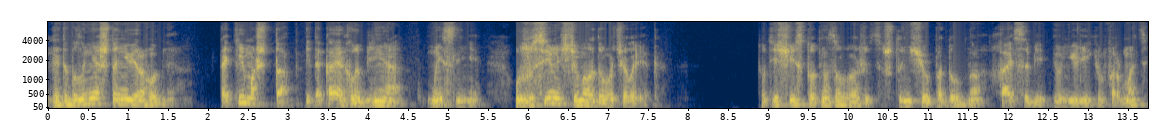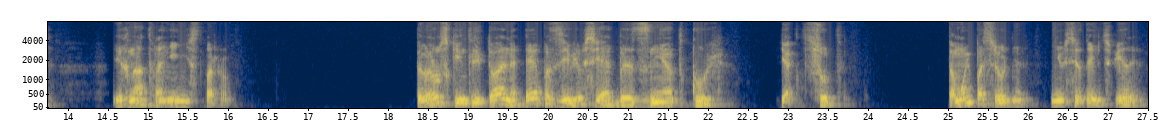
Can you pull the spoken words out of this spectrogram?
Гэта было нешта неверагоднае. Такі маштаб і такая глыбіня мыслення у зусім яшчэ маладого чалавека. Тут яшчэ істотна заўважыць, што нічого падобнага хай сабе і ў невялікім фармаце Ігнат раней не ствараў. Беларускі інтэлектуальны эпас з'явіўся як бы з ніадкуль, як цуд. Таму і па сёння не ўсе даюць веры,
